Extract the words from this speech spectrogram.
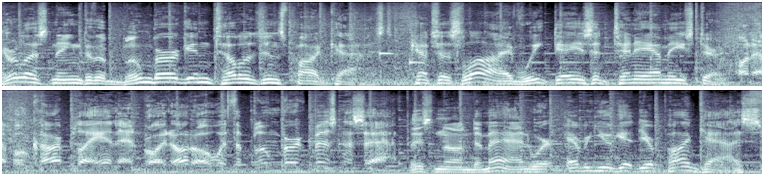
You're listening to the Bloomberg Intelligence Podcast. Catch us live weekdays at 10 a.m. Eastern on Apple CarPlay and Android Auto with the Bloomberg Business app. Listen on demand wherever you get your podcasts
